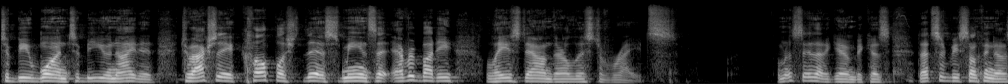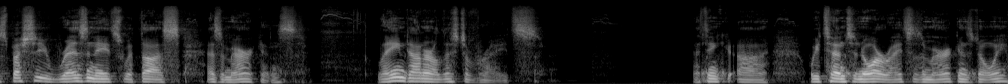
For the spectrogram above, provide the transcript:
to be one, to be united. To actually accomplish this means that everybody lays down their list of rights. I'm going to say that again because that should be something that especially resonates with us as Americans. Laying down our list of rights. I think uh, we tend to know our rights as Americans, don't we?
